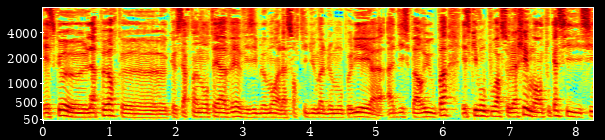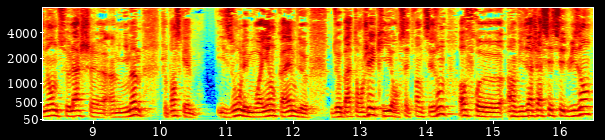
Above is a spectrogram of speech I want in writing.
Est-ce que la peur que, que certains Nantais avaient visiblement à la sortie du match de Montpellier a, a disparu ou pas? Est-ce qu'ils vont pouvoir se lâcher? Moi, en tout cas, si, si Nantes se lâche un minimum, je pense qu'elle ils ont les moyens quand même de de Angers qui en cette fin de saison offre euh, un visage assez séduisant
